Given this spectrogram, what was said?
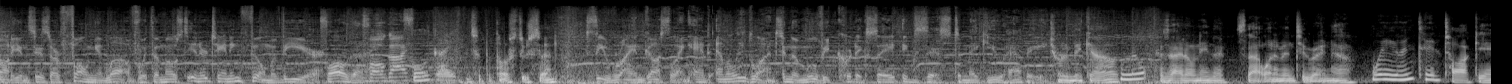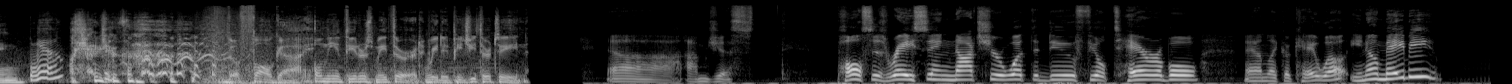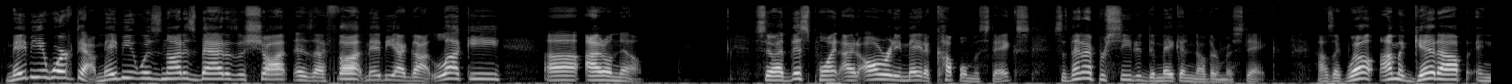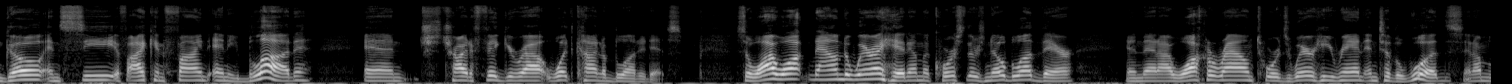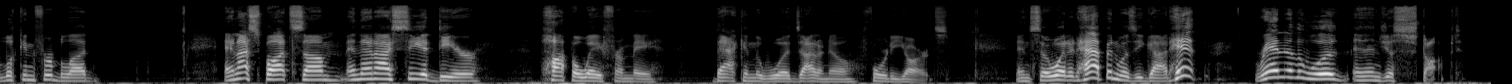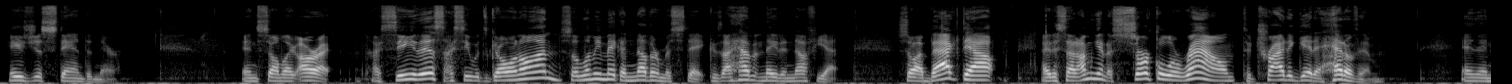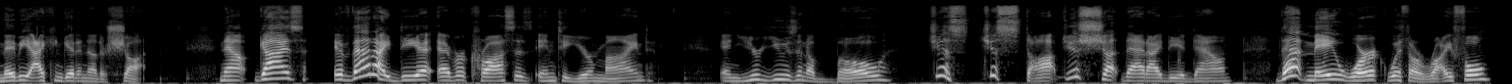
Audiences are falling in love with the most entertaining film of the year. Fall guy. Fall Guy. Fall guy. That's what the poster said. See Ryan Gosling and Emily Blunt in the movie critics say exists to make you happy. Trying to make it out? Nope. Because I don't either. It's not what I'm into right now. What are you into? Talking. Yeah. The Fall Guy. Only in theaters May 3rd. Rated PG-13. Uh, I'm just pulse is racing, not sure what to do, feel terrible. And I'm like, okay, well, you know, maybe maybe it worked out. Maybe it was not as bad as a shot as I thought. Maybe I got lucky. Uh, I don't know. So at this point, I'd already made a couple mistakes. So then I proceeded to make another mistake. I was like, well, I'm going to get up and go and see if I can find any blood and try to figure out what kind of blood it is. So I walk down to where I hit him. Of course, there's no blood there. And then I walk around towards where he ran into the woods and I'm looking for blood. And I spot some, and then I see a deer hop away from me back in the woods, I don't know, 40 yards. And so what had happened was he got hit, ran into the woods, and then just stopped. He was just standing there. And so I'm like, all right, I see this, I see what's going on, so let me make another mistake because I haven't made enough yet. So I backed out. I decided I'm going to circle around to try to get ahead of him, and then maybe I can get another shot. Now, guys, if that idea ever crosses into your mind and you're using a bow, just just stop. Just shut that idea down. That may work with a rifle,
